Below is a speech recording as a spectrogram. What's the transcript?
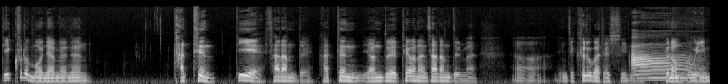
띠 크루 뭐냐면은 같은 띠의 사람들, 같은 연도에 태어난 사람들만 어, 이제 crew가 될 수 있는 아. 그런 모임.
